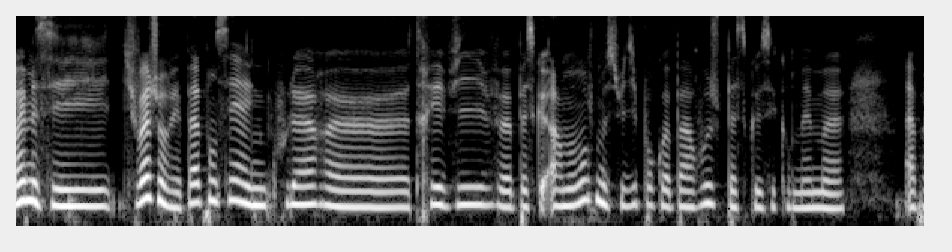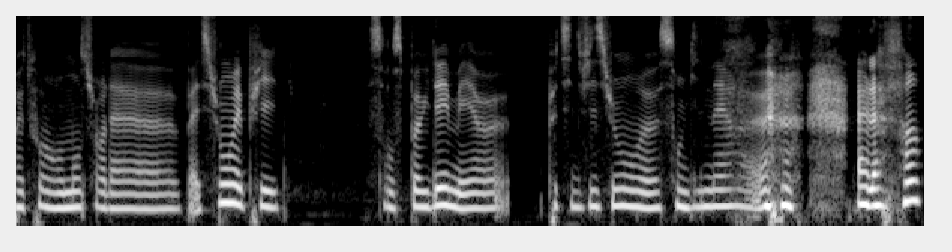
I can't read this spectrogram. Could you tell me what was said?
ouais. mais c'est. Tu vois, j'aurais pas pensé à une couleur euh, très vive. Parce qu'à un moment, je me suis dit pourquoi pas rouge, parce que c'est quand même, euh, après tout, un roman sur la passion. Et puis, sans spoiler, mais. Euh, petite vision euh, sanguinaire euh, à la fin.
